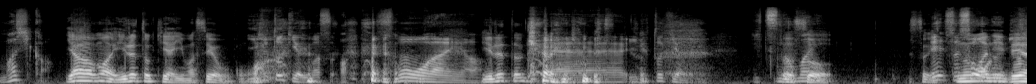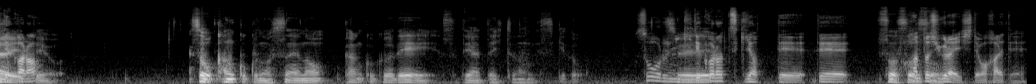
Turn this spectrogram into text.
マジか。いやまあいる時はいますよ僕も。いる時はいます。あそうなんや。いる時はいるんですえーいる時はいる。いつそうの間に？そうそう。えいつの間に出会えてよ。そう韓国のその韓国で出会った人なんですけど。ソウルに来てから付き合ってでそうそうそう。半年ぐらいして別れて？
